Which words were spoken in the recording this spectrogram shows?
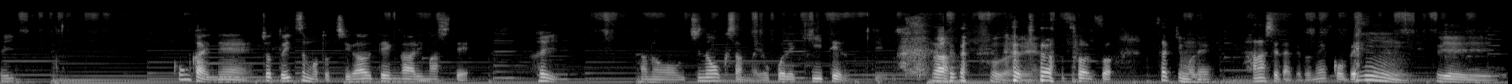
はい今回ね、ちょっといつもと違う点がありまして、はい。あの、うちの奥さんが横で聞いてるっていう。あ、そうだね。そうそう。さっきもね、話してたけどね、こう、べうん。いえいえ。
